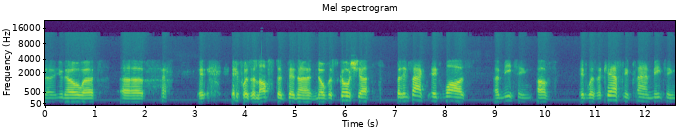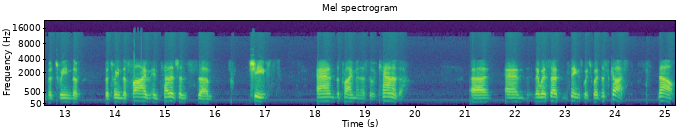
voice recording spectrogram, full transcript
uh, you know, uh, uh, it, it was a lobster dinner in Nova Scotia, but in fact, it was a meeting of it was a carefully planned meeting between the between the five intelligence um, chiefs and the Prime Minister of Canada. Uh, and there were certain things which were discussed. Now,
